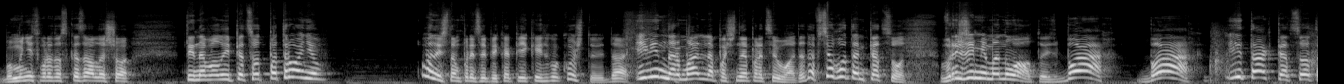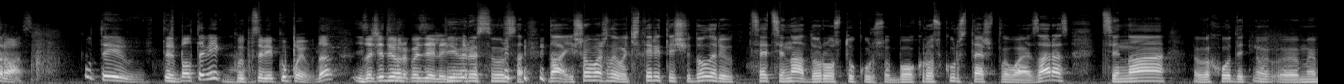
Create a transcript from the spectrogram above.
Бо мені правда сказали, що ти навали 500 патронів, вони ж там, в принципі, копійки коштують, да, і він нормально почне працювати. Да? Всього там 500. В режимі мануал, тобто бах, бах, і так 500 раз. Ну, ти, ти ж болтовік куп- собі купив, да? За четверку зелені. Півресурса. да, і що важливо, 4 тисячі доларів це ціна до росту курсу, бо крос-курс теж впливає. Зараз ціна виходить, ну, е, ми,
